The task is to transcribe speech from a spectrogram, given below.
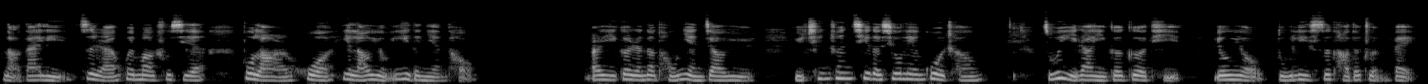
脑袋里自然会冒出些不劳而获、一劳永逸的念头；而一个人的童年教育与青春期的修炼过程，足以让一个个体拥有独立思考的准备。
